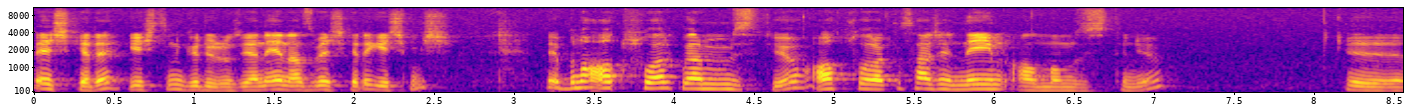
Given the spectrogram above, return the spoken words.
5 kere geçtiğini görüyoruz. Yani en az 5 kere geçmiş. Ve buna output olarak vermemizi istiyor. Output olarak da sadece name almamız isteniyor. E,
